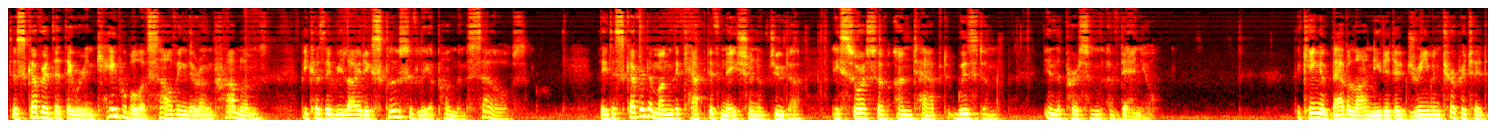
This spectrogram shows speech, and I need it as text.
discovered that they were incapable of solving their own problems because they relied exclusively upon themselves, they discovered among the captive nation of Judah a source of untapped wisdom in the person of Daniel. The king of Babylon needed a dream interpreted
